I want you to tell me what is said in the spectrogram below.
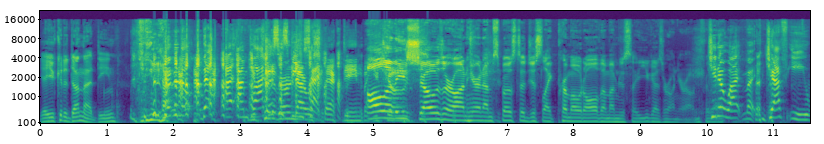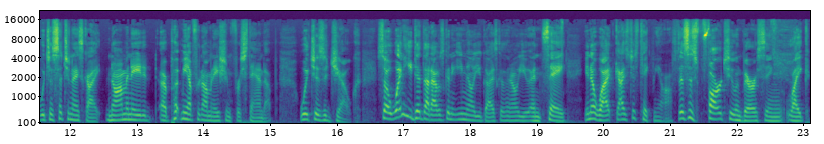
Yeah, you could have done that, Dean. That- I, am glad Could this have is earned being our said. respect, Dean. But all you of chose- these shows are on here, and I'm supposed to just like promote all of them. I'm just like, you guys are on your own. For Do you that. know what? My- Jeff E, which is such a nice guy, nominated or put me up for nomination for stand up, which is a joke. So when he did that, I was going to email you guys because I know you and say, you know what, guys, just take me off. This is far too embarrassing. Like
